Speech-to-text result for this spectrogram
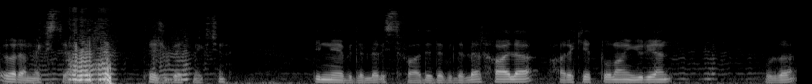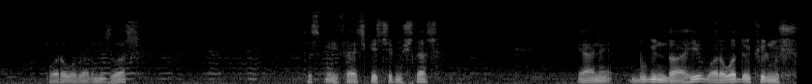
öğrenmek isteyenler tecrübe etmek için dinleyebilirler, istifade edebilirler. Hala hareketli olan yürüyen burada varavalarımız var. Kısmi felç geçirmişler. Yani bugün dahi varava dökülmüş.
